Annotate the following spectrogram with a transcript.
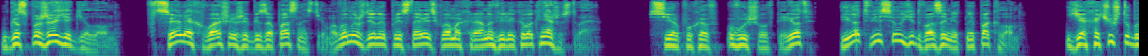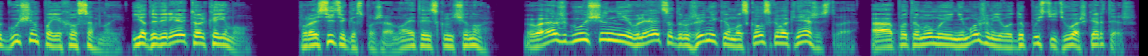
«Госпожа Ягеллон, в целях вашей же безопасности мы вынуждены представить к вам охрану Великого княжества». Серпухов вышел вперед и отвесил едва заметный поклон. «Я хочу, чтобы Гущин поехал со мной. Я доверяю только ему. «Простите, госпожа, но это исключено. Ваш Гущин не является дружинником московского княжества, а потому мы не можем его допустить в ваш кортеж.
